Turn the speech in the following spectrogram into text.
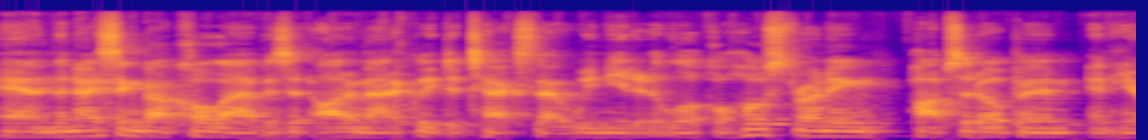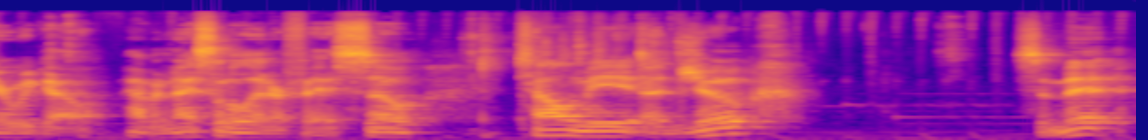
And the nice thing about Colab is it automatically detects that we needed a local host running, pops it open, and here we go. Have a nice little interface. So tell me a joke, submit.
